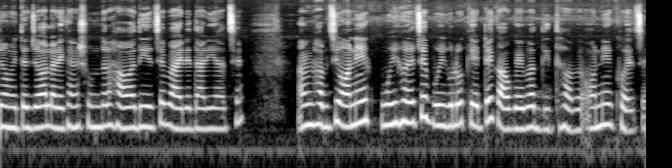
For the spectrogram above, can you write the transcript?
জমিতে জল আর এখানে সুন্দর হাওয়া দিয়েছে, বাইরে দাঁড়িয়ে আছে। আমি ভাবছি অনেক পুঁই হয়েছে, পুঁইগুলো কেটে কাউকে এবার দিতে হবে, অনেক হয়েছে।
